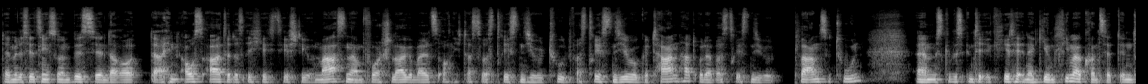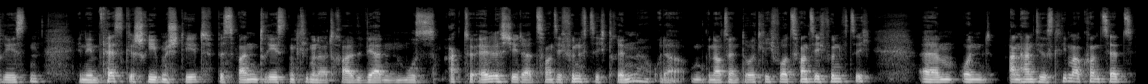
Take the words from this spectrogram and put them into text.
damit es jetzt nicht so ein bisschen darauf, dahin ausartet, dass ich jetzt hier stehe und Maßnahmen vorschlage, weil es auch nicht das, was Dresden Zero tut. Was Dresden Zero getan hat oder was Dresden Zero plant zu tun. Ähm, es gibt das integrierte Energie- und Klimakonzept in Dresden, in dem festgeschrieben steht, bis wann Dresden klimaneutral werden muss. Aktuell steht da 2050 drin oder um genau zu sein deutlich vor 2050. Ähm, und anhand dieses Klimakonzepts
